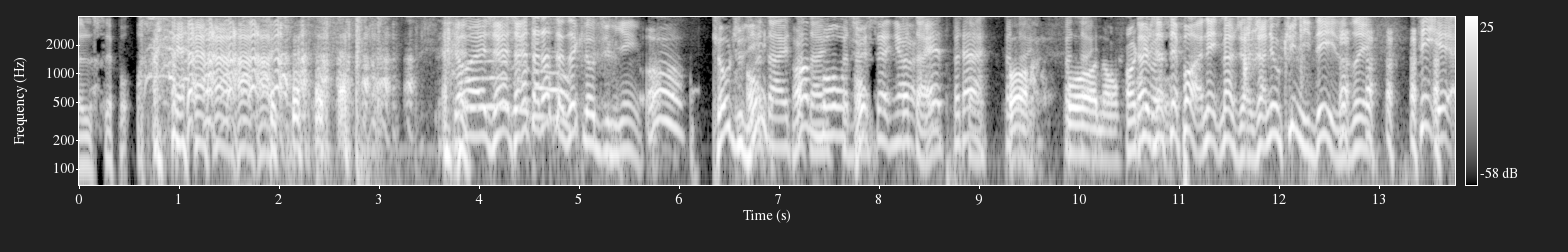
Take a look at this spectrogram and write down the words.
Je le sais pas. Euh, J'aurais tendance à dire Claude Julien. Oh! Claude Julien? Peut-être, oh peut-être, mon peut-être. Dieu Seigneur! Peut-être, peut-être, Oh, peut-être. oh peut-être. non. OK, Non, je sais pas, honnêtement, j'en j'en ai aucune idée. Je veux dire, tu sais,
